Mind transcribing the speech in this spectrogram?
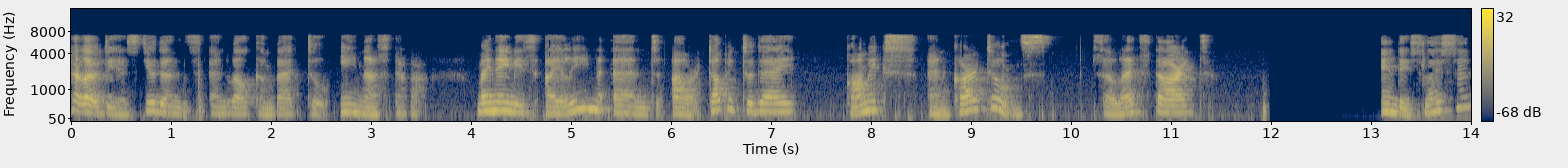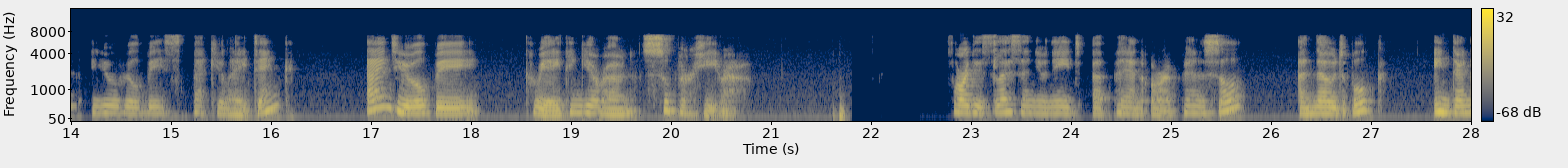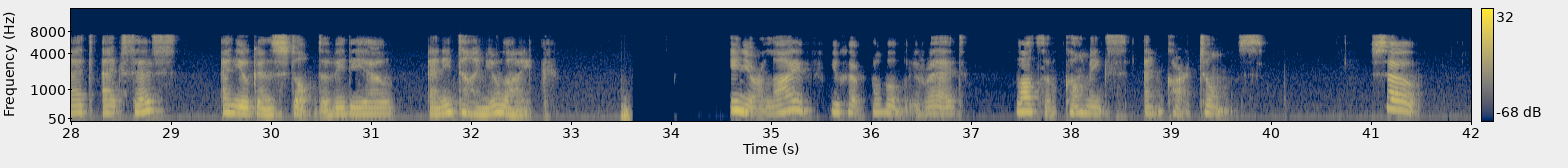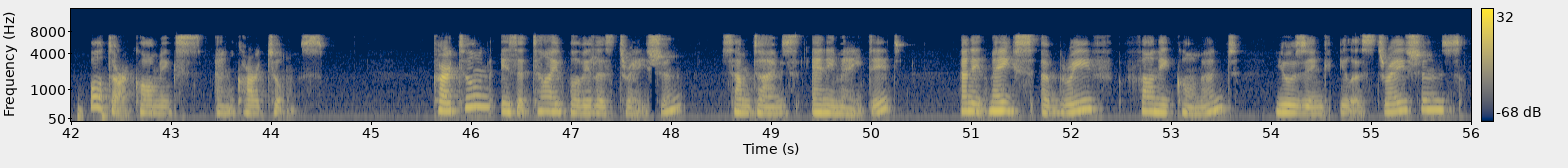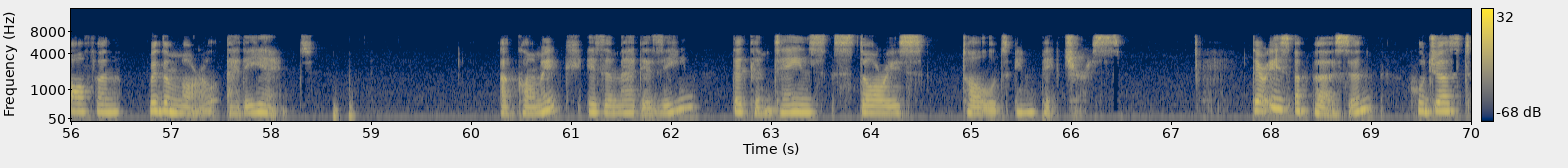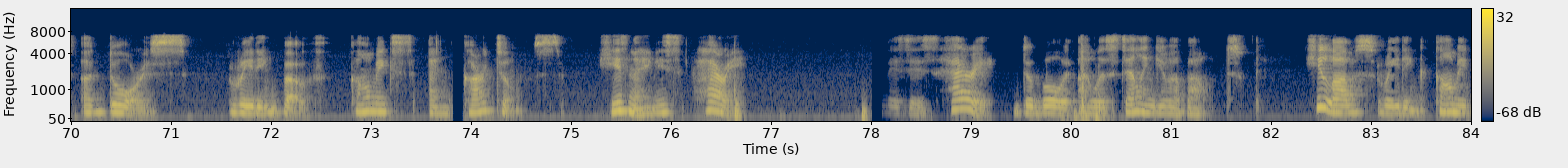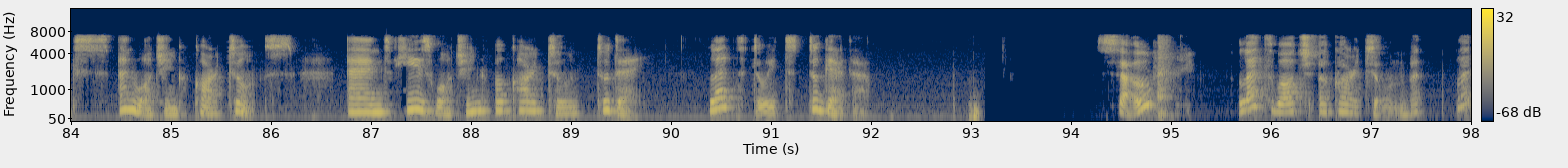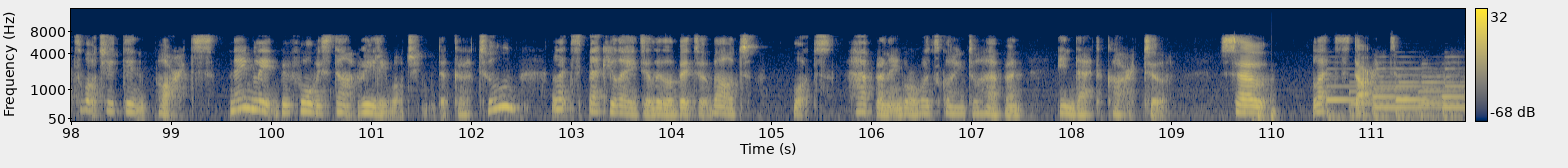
Hello dear students and welcome back to i-nastava. My name is Ajlin and our topic today comics and cartoons. So let's start. In this lesson you will be speculating and you will be creating your own superhero. For this lesson you need a pen or a pencil, a notebook, internet access and you can stop the video anytime you like. In your life, you have probably read lots of comics and cartoons. So, what are comics and cartoons? Cartoon is a type of illustration, sometimes animated, and it makes a brief, funny comment using illustrations, often with a moral at the end. A comic is a magazine that contains stories told in pictures. There is a person who just adores reading both comics and cartoons. His name is Harry. This is Harry, the boy I was telling you about. He loves reading comics and watching cartoons. And he is watching a cartoon today. Let's do it together. So, let's watch a cartoon, but let's watch it in parts. Namely, before we start really watching the cartoon, let's speculate a little bit about what's happening or what's going to happen in that cartoon. So, let's start.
